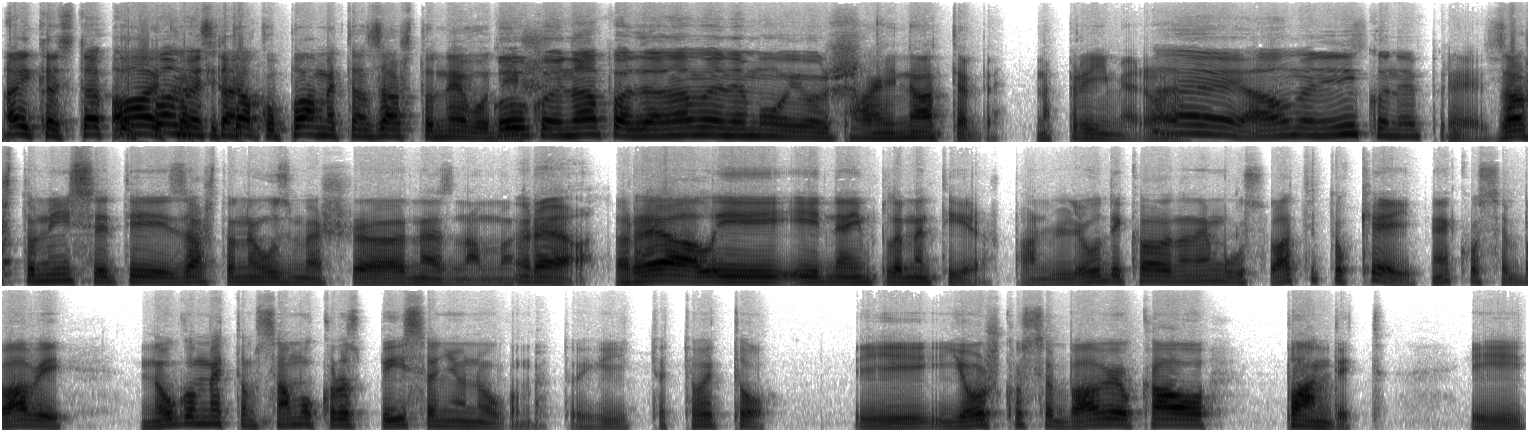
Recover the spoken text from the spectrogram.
Aj kad si tako Aj, kad si pametan, tako pametan, zašto ne vodiš? koliko je napada na mene moj još. Pa i na tebe, na primjer. ono. E, a o meni niko ne pri... E, zašto nisi ti, zašto ne uzmeš, e, ne znam, Real. real i, i ne implementiraš? Pa ljudi kao da ne mogu shvatiti, ok, neko se bavi nogometom samo kroz pisanje o nogometu i to, to je to. I Joško se bavio kao pandit i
